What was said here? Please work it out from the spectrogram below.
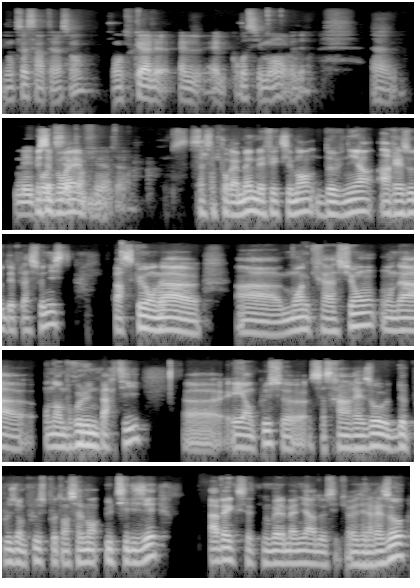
donc ça, c'est intéressant. En tout cas, elle, elle, elle grossit moins, on va dire. mais, pour ça pourrait... Final, ça ça, ça pourrait même effectivement devenir un réseau déflationniste parce qu'on a euh, moins de création, on, a, on en brûle une partie euh, et en plus, euh, ça sera un réseau de plus en plus potentiellement utilisé avec cette nouvelle manière de sécuriser le réseau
